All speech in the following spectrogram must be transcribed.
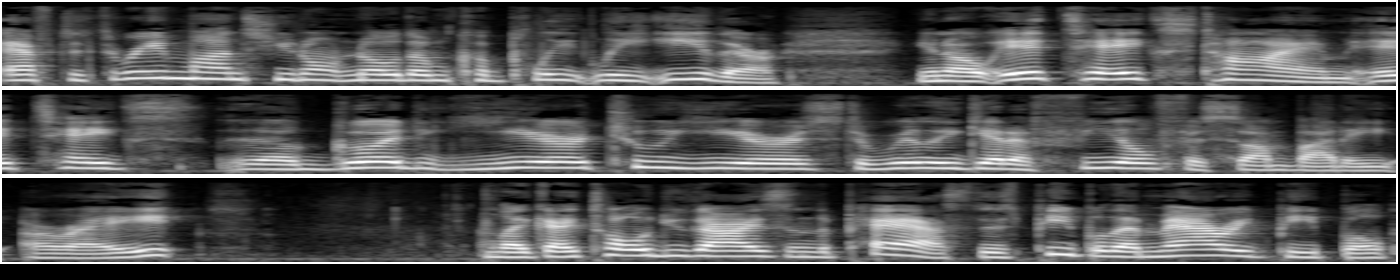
after three months, you don't know them completely either. You know, it takes time. It takes a good year, two years to really get a feel for somebody, all right? Like I told you guys in the past, there's people that married people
